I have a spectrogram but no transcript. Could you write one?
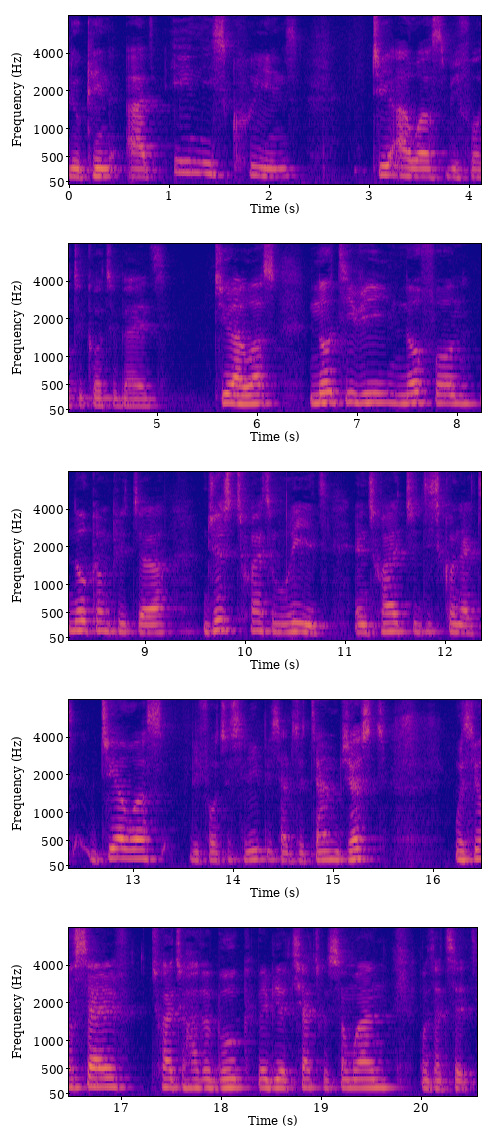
looking at any screens two hours before to go to bed. Two hours, no TV, no phone, no computer. Just try to read and try to disconnect. Two hours before to sleep is at the time just with yourself. Try to have a book, maybe a chat with someone, but that's it.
